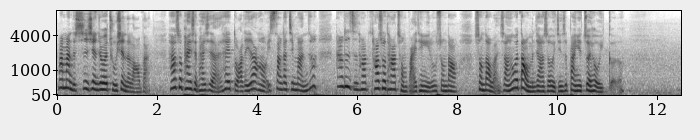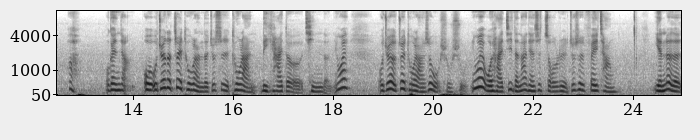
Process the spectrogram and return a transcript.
慢慢的视线就会出现的老板。他说拍起拍起来，他大力让哦一上个劲嘛，你知道大日子他他说他从白天一路送到送到晚上，因为到我们家的时候已经是半夜最后一个了啊！我跟你讲，我我觉得最突然的就是突然离开的亲人，因为我觉得最突然的是我叔叔，因为我还记得那天是周日，就是非常炎热的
